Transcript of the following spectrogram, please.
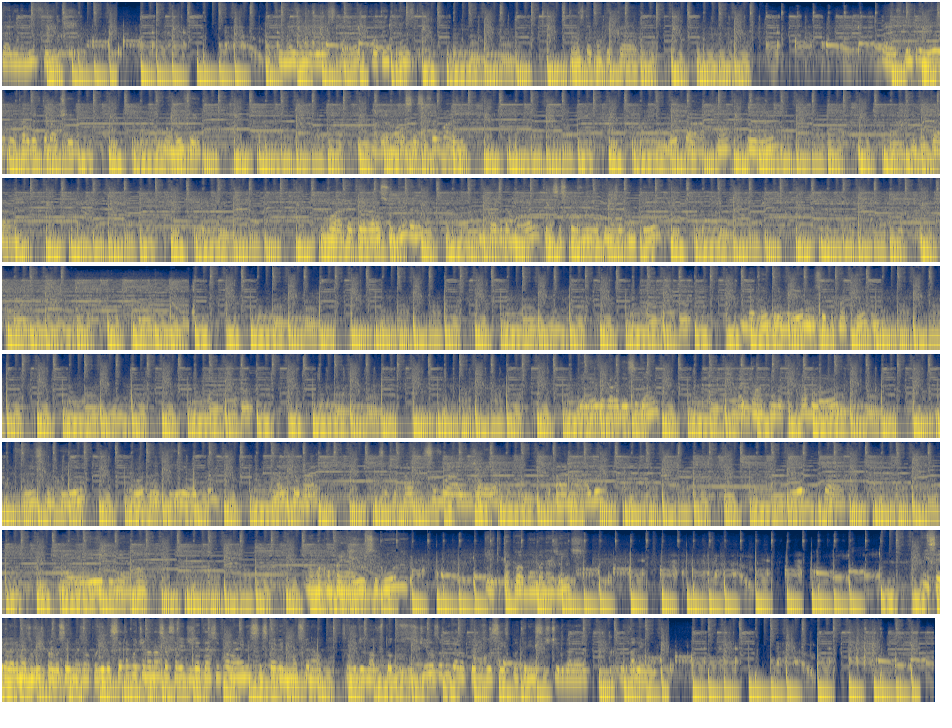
Tá ali na minha frente. Aqui mais um de velocidade. Pô, tem trânsito. Trânsito é complicado. Ué, eu fiquei em primeiro, o cara deve ter batido. Bom, bem feito. Agora, nossa, essa foi quase, hein? Opa, então, curvinho. Complicado. Vamos lá, que aqui agora é subida, né? Não pode dar mole, tem essas curvinhas aqui, mas é tranquilo. Ainda estou em primeiro, não sei por quanto tempo, né? Beleza, agora é decidão. Vai ter uma curva aqui cabulosa. Fiz tranquilo. Outra aqui, opa. Quase que eu bato. Essa aqui faz se voar ali, já é. Vai parar na água. Opa! Aê, primeirão. Vamos acompanhar aí o segundo. Aquele que tacou a bomba na gente. Isso aí, galera. Mais um vídeo pra vocês, mais uma corrida. Se você tá curtindo a nossa série de GTA V Online, se inscreve aí no nosso canal. São vídeos novos todos os dias. Obrigado a todos vocês por terem assistido, galera. Valeu!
